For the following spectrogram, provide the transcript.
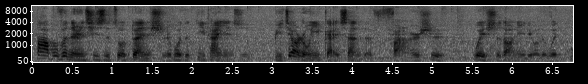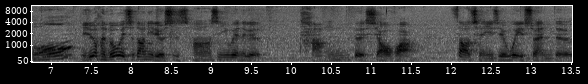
哎，大部分的人其实做断食或者低碳饮食，比较容易改善的，反而是胃食道逆流的问题。哦，也就是很多胃食道逆流是常常是因为那个糖的消化，造成一些胃酸的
